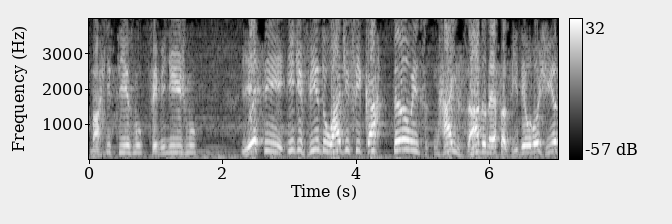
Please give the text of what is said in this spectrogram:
marxismo, feminismo. E esse indivíduo há de ficar tão enraizado nessas ideologias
